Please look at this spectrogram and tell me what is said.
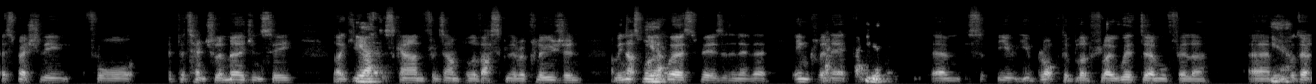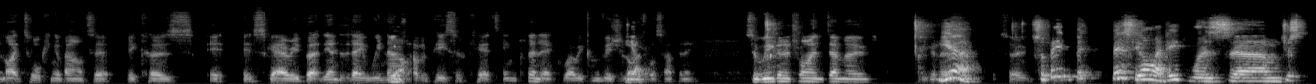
especially for a potential emergency. Like you yeah. have to scan, for example, a vascular occlusion. I mean, that's one of the worst fears, isn't it? That in clinic, um, you you block the blood flow with dermal filler. Um, yeah. People don't like talking about it because it, it's scary. But at the end of the day, we now yeah. have a piece of kit in clinic where we can visualize what's happening. So we're going to try and demo. Gonna, yeah. So, so basically, all I did was um, just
